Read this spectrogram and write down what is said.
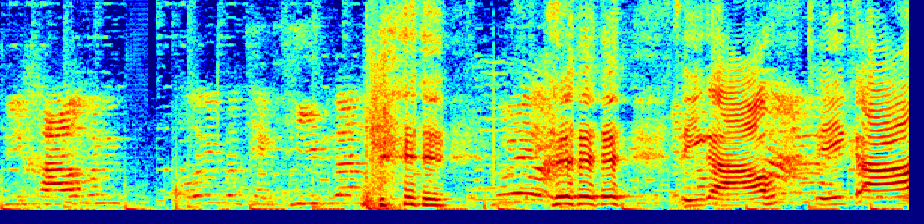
สีขาวมันโอ้ยมันแท็กทีมกันเฮ้ยสีขาว สีขาว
